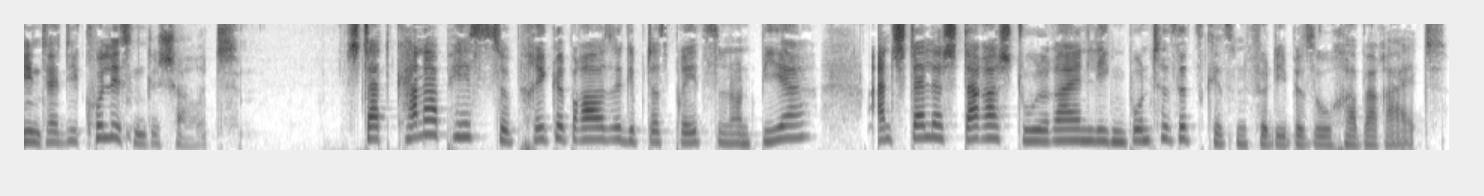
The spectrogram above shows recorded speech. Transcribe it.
hinter die Kulissen geschaut. Statt Canapés zur Prickelbrause gibt es Brezeln und Bier. Anstelle starrer Stuhlreihen liegen bunte Sitzkissen für die Besucher bereit.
